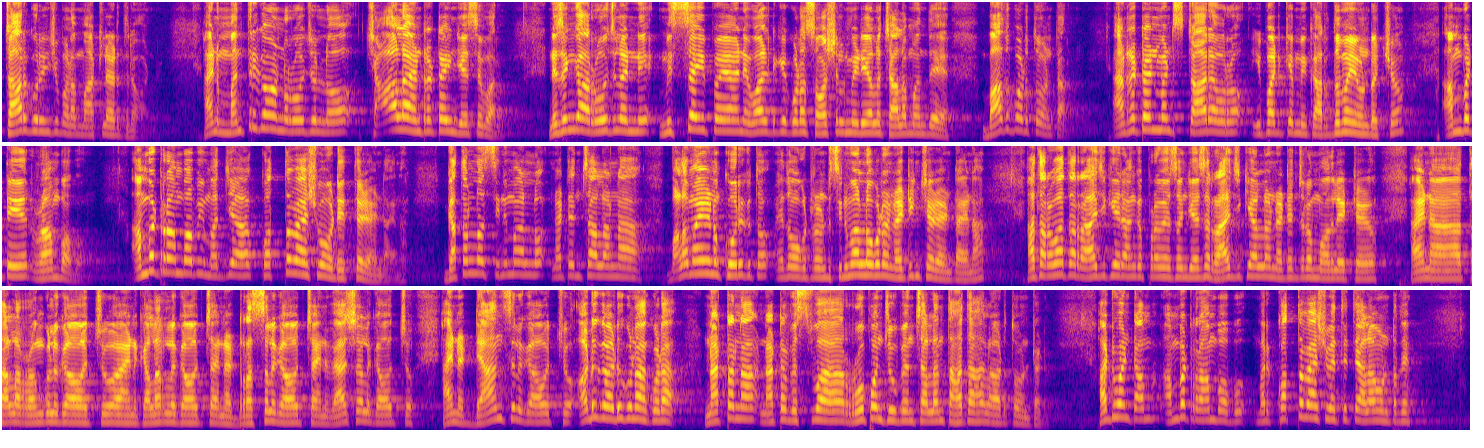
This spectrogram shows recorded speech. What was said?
Star గురించి మనం మాట్లాడుతున్నాం అండి ఆయన మంత్రిగా ఉన్న రోజుల్లో చాలా ఎంటర్టైన్ చేసేవారు. నిజంగా ఆ రోజులన్నీ మిస్ అయిపోయాయని వాళ్ళకి కూడా సోషల్ మీడియాలో చాలామంది బాధపడుతూ ఉంటారు. ఎంటర్టైన్మెంట్ స్టార్ ఎవరో ఇప్పటికే మీకు అర్థమై ఉండొచ్చు. అంబటి రాంబాబు. అంబటి రాంబాబు ఈ మధ్య కొత్త వేషం ఒకటి ఎత్తాడండి ఆయన. గతంలో సినిమాల్లో నటించాలన్న బలమైన కోరికతో ఏదో ఒకటి రెండు సినిమాల్లో కూడా నటించాడంట ఆయన. ఆ తర్వాత రాజకీయ రంగ ప్రవేశం చేసి రాజకీయాల్లో నటించడం మొదలెట్టాడు. ఆయన తల రంగులు కావచ్చు ఆయన కలర్లు కావచ్చు ఆయన డ్రెస్సులు కావచ్చు ఆయన వేషాలు కావచ్చు ఆయన డ్యాన్సులు కావచ్చు అడుగు అడుగునా కూడా నటన నట విశ్వ రూపం చూపించాలని తహతహలాడుతూ ఉంటాడు. అటువంటి అంబ అంబటి రాంబాబు మరి కొత్త వేషం ఎత్తితే ఎలా ఉంటుంది?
